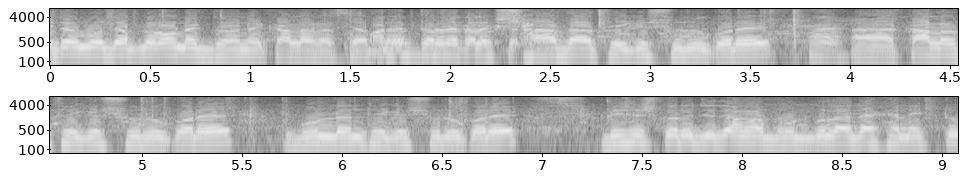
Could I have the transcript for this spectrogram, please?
এটার মধ্যে আপনার অনেক ধরনের কালার আছে। অনেক ধরনের কালেকশন সাদা থেকে শুরু করে হ্যাঁ। কালো থেকে শুরু করে গোল্ডেন থেকে শুরু করে। বিশেষ করে যদি আমার বোটগুলা দেখেন একটু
